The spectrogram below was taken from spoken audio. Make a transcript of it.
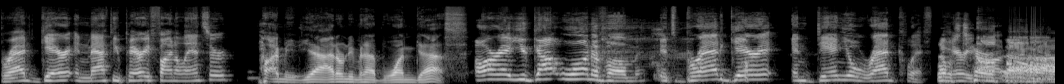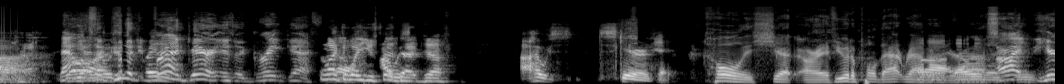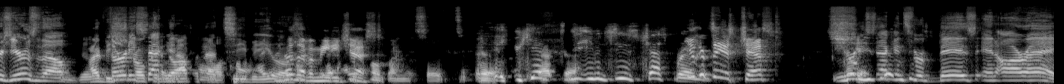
Brad Garrett and Matthew Perry, final answer. I mean, yeah, I don't even have one guess. All right, you got one of them. It's Brad Garrett and Daniel Radcliffe. That was Harry terrifying. Potter. Ah, That Yeah, was a was good. great. Brad Garrett is a great guess. I like the way you said was- that, Jeff. I was scared. Holy shit! All right, if you would have pulled that rabbit, out of that your would've ass, All right, here's yours though. I'd be 30 stroking seconds. you off with that He CBD He does have a meaty chest. You can't uh, even see his chest, You can see his chest. Thirty Shit. seconds for Biz and Ra.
